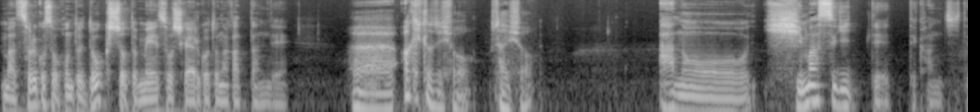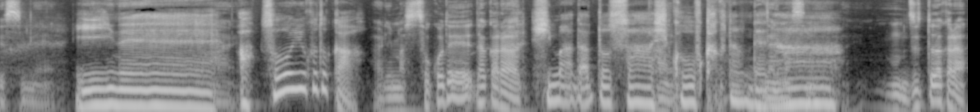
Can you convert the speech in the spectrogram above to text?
まあ、それこそ本当に読書と瞑想しかやることなかったんで。飽きたでしょ？最初。あのー暇すぎてって感じですね。いいね、はい。あそういうことか。あります。そこでだから暇だとさ思考深くなるんだよな。ね。もうずっとだから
